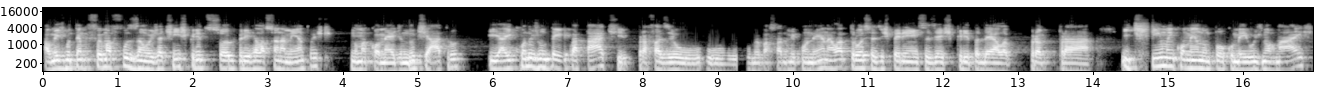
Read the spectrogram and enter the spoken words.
ao mesmo tempo, foi uma fusão. Eu já tinha escrito sobre relacionamentos numa comédia no teatro, e aí, quando eu juntei com a Tati para fazer o, o, o meu passado me condena, ela trouxe as experiências e a escrita dela para. E tinha uma encomenda um pouco meio os normais,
